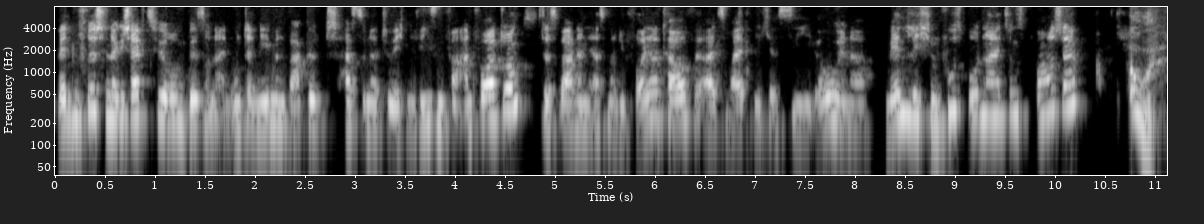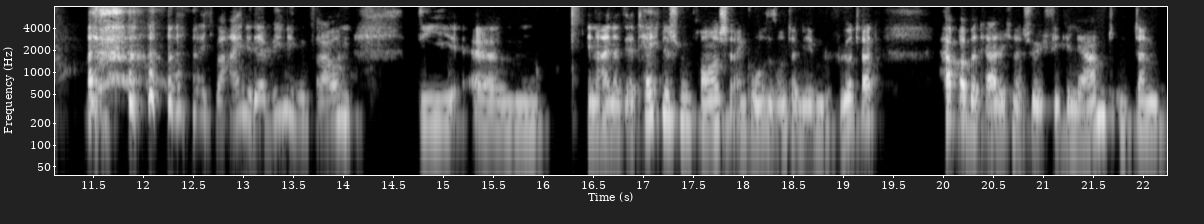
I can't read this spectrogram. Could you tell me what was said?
wenn du frisch in der Geschäftsführung bist und ein Unternehmen wackelt, hast du natürlich eine Riesenverantwortung. Das war dann erstmal die Feuertaufe als weiblicher CEO in einer männlichen Fußbodenheizungsbranche. Oh. ich war eine der wenigen Frauen, die ähm, in einer sehr technischen Branche ein großes Unternehmen geführt hat, habe aber dadurch natürlich viel gelernt und dann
